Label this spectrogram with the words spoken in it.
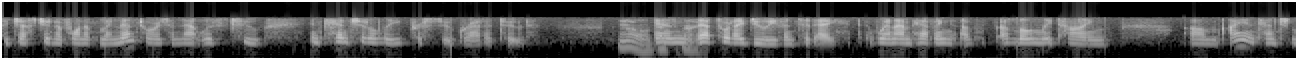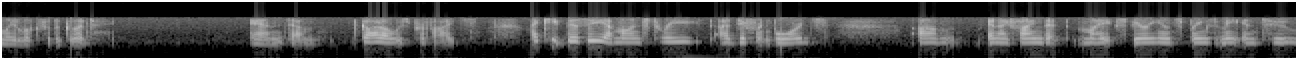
suggestion of one of my mentors, and that was to intentionally pursue gratitude. No, that's and nice. that's what I do even today. When I'm having a, a lonely time, um, I intentionally look for the good. And um, God always provides. I keep busy. I'm on three uh, different boards. Um, and I find that my experience brings me into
